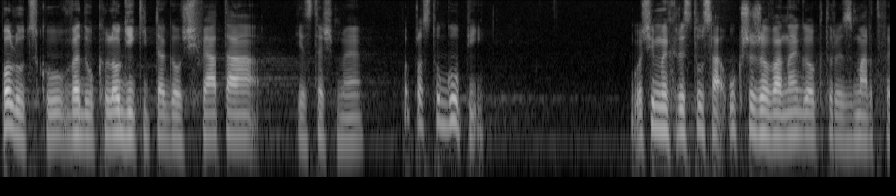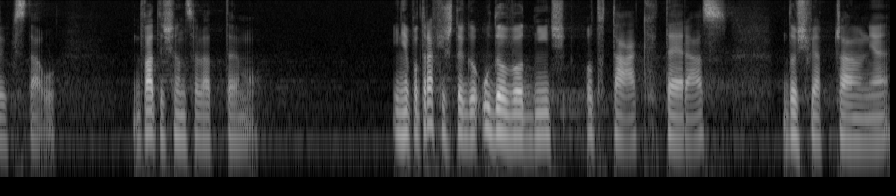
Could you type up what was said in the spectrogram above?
Po ludzku, według logiki tego świata, jesteśmy po prostu głupi. Głosimy Chrystusa ukrzyżowanego, który z martwych wstał dwa tysiące lat temu. I nie potrafisz tego udowodnić od tak, teraz, doświadczalnie,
